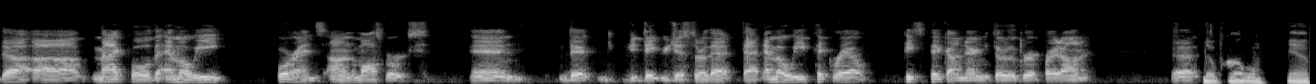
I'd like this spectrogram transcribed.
the uh Magpul, the MOE forends on the Mossbergs, and that you, they- you just throw that that MOE pick rail piece of pick on there, and you throw the grip right on it. Uh, No problem. Yeah.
